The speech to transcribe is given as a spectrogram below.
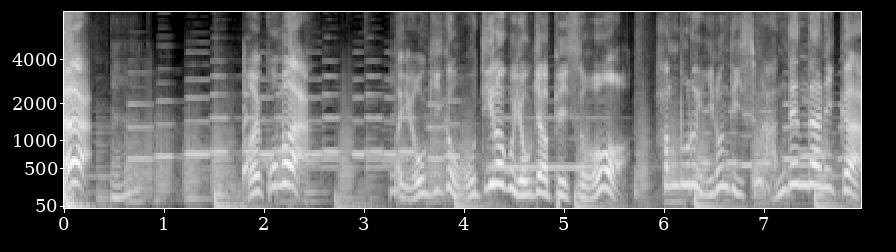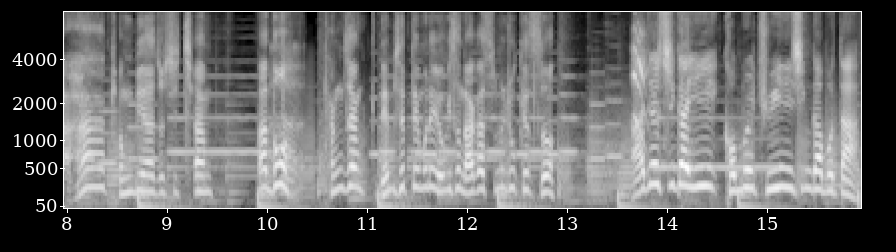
아, 어? 어이 꼬마. 아, 여기가 어디라고 여기 앞에 있어? 함부로 이런 데 있으면 안 된다니까. 아 경비 아저씨 참. 아너 당장 냄새 때문에 여기서 나갔으면 좋겠어. 아저씨가 이 건물 주인이신가 보다.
